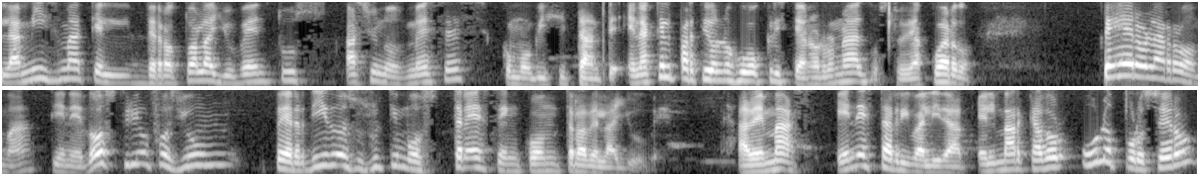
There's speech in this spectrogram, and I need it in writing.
la misma que derrotó a la Juventus hace unos meses como visitante. En aquel partido no jugó Cristiano Ronaldo, estoy de acuerdo. Pero la Roma tiene dos triunfos y un perdido en sus últimos tres en contra de la Juve. Además, en esta rivalidad, el marcador 1 por 0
